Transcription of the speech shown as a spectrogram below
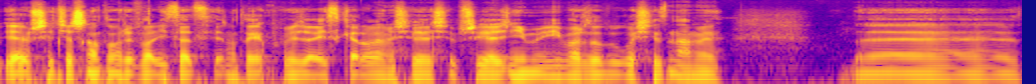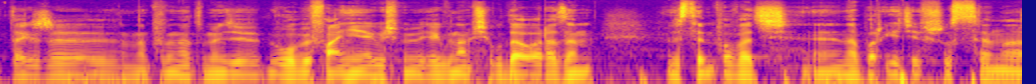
ja już się cieszę na tą rywalizację. No tak jak powiedziałeś, z Karolem się, się przyjaźnimy i bardzo długo się znamy. E, także na pewno to będzie, byłoby fajnie, jakbyśmy, jakby nam się udało razem występować e, na parkiecie w szóstce. No,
